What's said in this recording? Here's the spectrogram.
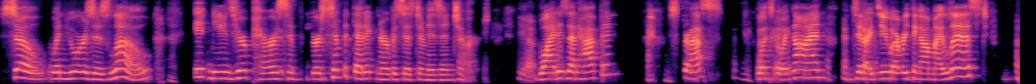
So when yours is low, it means your parasymp- your sympathetic nervous system is in charge. Yeah. Why does that happen? Stress. What's going on? Did I do everything on my list?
